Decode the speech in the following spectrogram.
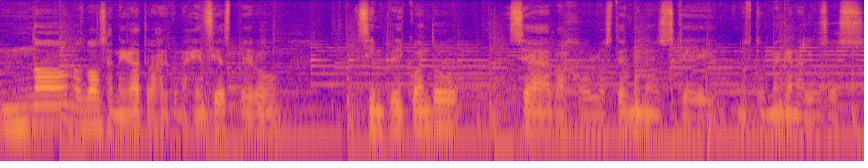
no nos vamos a negar a trabajar con agencias, pero siempre y cuando sea bajo los términos que nos convengan a los dos.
